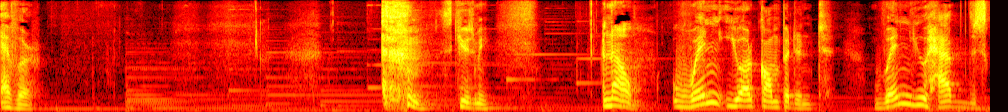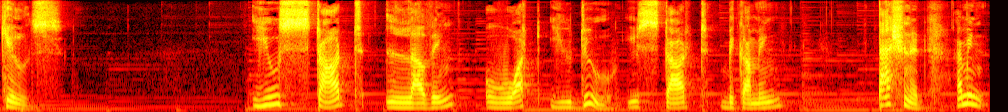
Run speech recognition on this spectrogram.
ever. Excuse me. Now, when you are competent, when you have the skills, you start loving what you do. You start becoming passionate. I mean,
